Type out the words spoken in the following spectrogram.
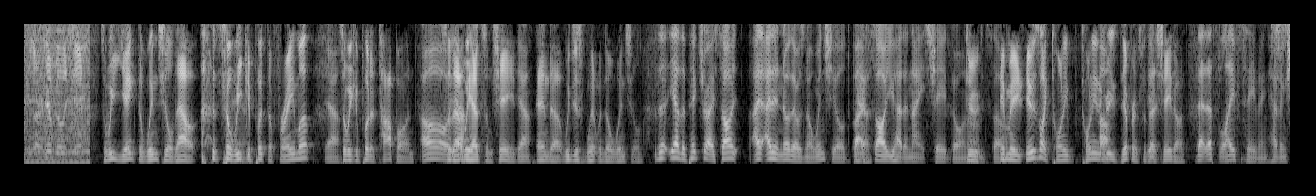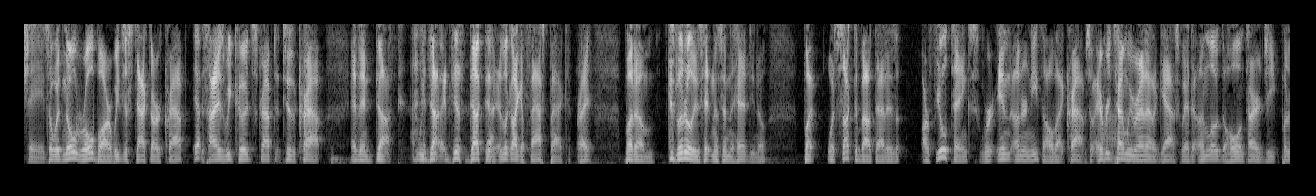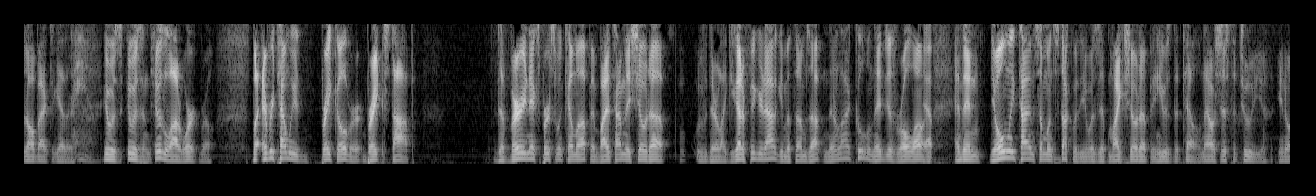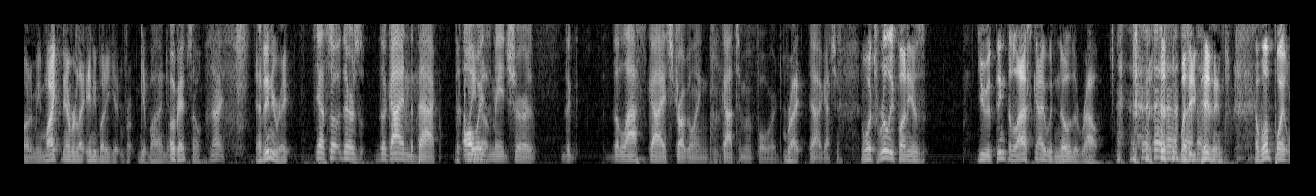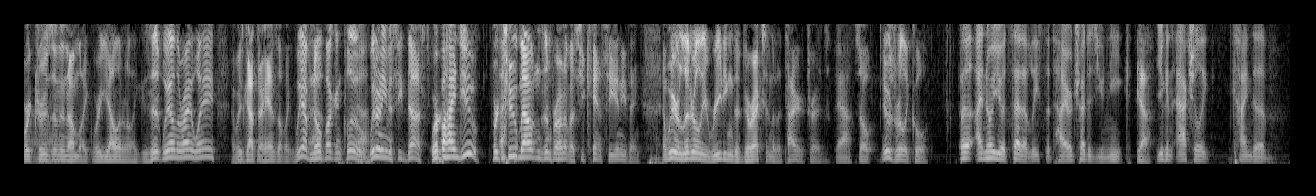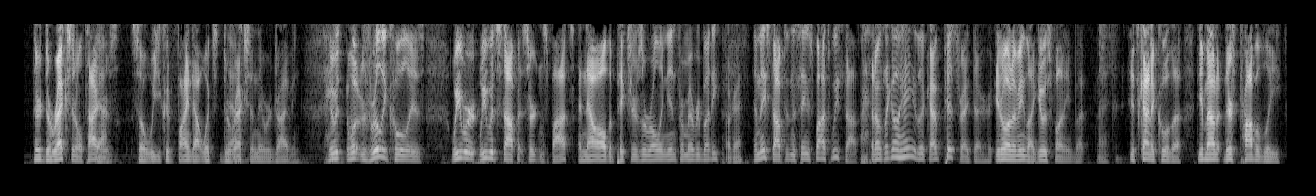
here's our hillbilly shit. So we yanked the windshield out so we could put the frame up. Yeah. So we could put a top on. Oh, so that yeah. we had some shade. Yeah. And uh, we just went with no windshield. The, yeah, the picture I saw, I, I didn't know there was no windshield, but I saw you had a nice shade going Dude, on. So it made it was like 20, 20 Oh, degrees difference with dude. that shade on. that that's life saving having shade. So with no roll bar, we just stacked our crap Yep. as high as we could, strapped it to the crap, and then ducked. We To du- just ducked it. It looked like a fastback, right? But um, because literally it's hitting us in the head, you know. But what sucked about that is our fuel tanks were in underneath all that crap. So every time we ran out of gas, we had to unload the whole entire Jeep, put it all back together. Damn. It was it was it was a lot of work, bro. But every time we would break over, break stop, the very next person would come up, and by the time they showed up, they're like, "You got to figure it out." Give them a thumbs up, and they're like, "Cool," and they just roll on. Yep. And then the only time someone stuck with you was if Mike showed up and he was the tell. Now it's just the two of you. You know what I mean? Mike never let anybody get in front, get behind him. Okay. So nice. at any rate, Yeah, so there's the guy in the back The always made sure the the last guy struggling got to move forward. right. Yeah, I got you. And what's really funny is you would think the last guy would know the route. but he didn't. At one point, we're cruising, and I'm like, we're yelling, we're like, "Is it we on the right way?" Everybody's got their hands up, like, "We have no fucking clue. Yeah. We don't even see dust. We're behind you. for two mountains in front of us. You can't see anything." And we were literally reading the direction of the tire treads. Yeah. So it was really cool. But I know you had said at least the tire tread is unique. Yeah, You can actually kind of they're directional tires, so we, you could find out which direction they were driving. It was what was really cool is we were we would stop at certain spots, and now all the pictures are rolling in from everybody. Okay. and they stopped in the same spots we stopped, and I was like, "Oh, hey, look, I pissed right there." You know what I mean? Like it was funny, but Nice. it's kind of cool. The the amount of there's probably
